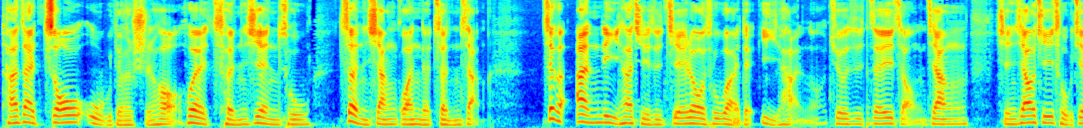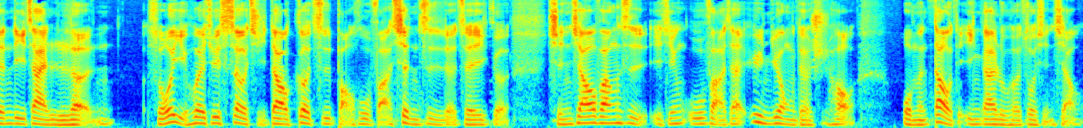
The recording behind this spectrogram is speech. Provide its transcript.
它在周五的时候会呈现出正相关的增长。这个案例它其实揭露出来的意涵哦，就是这一种将行销基础建立在人，所以会去涉及到各自保护法限制的这一个行销方式，已经无法再运用的时候，我们到底应该如何做行销？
